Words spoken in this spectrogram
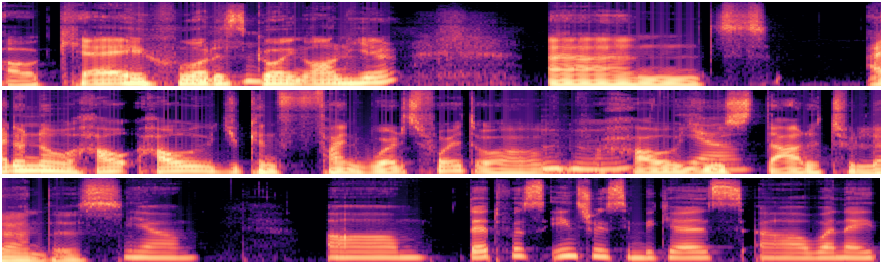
okay. What is going on here? And I don't know how how you can find words for it or Mhm. how Yeah. you started to learn this. Yeah. Um, that was interesting because uh, when I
